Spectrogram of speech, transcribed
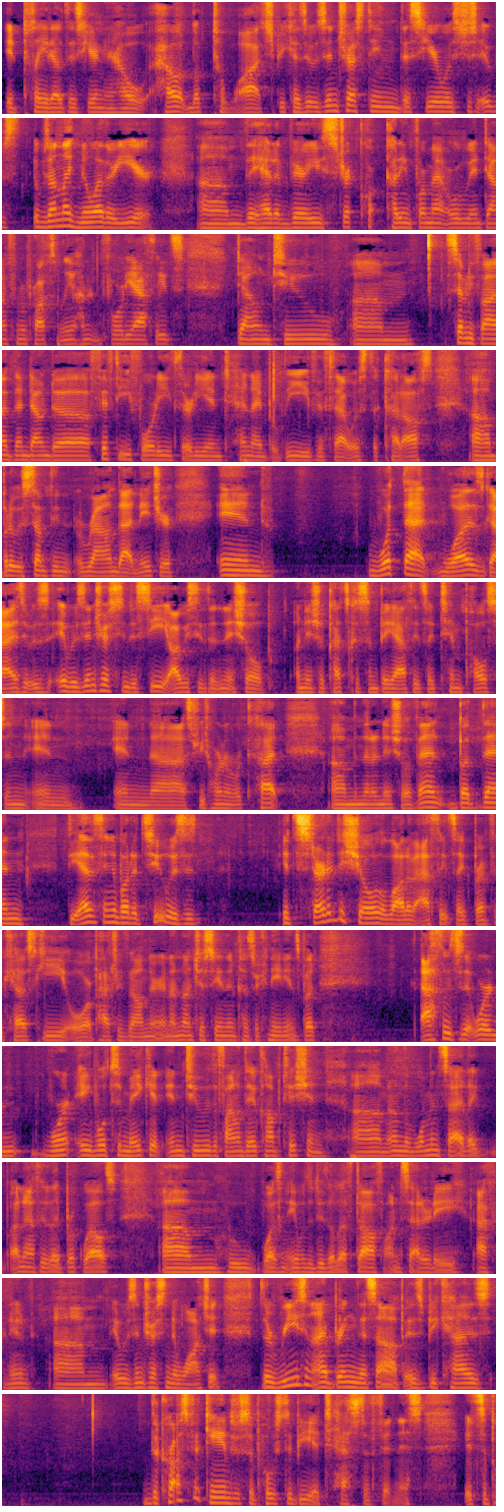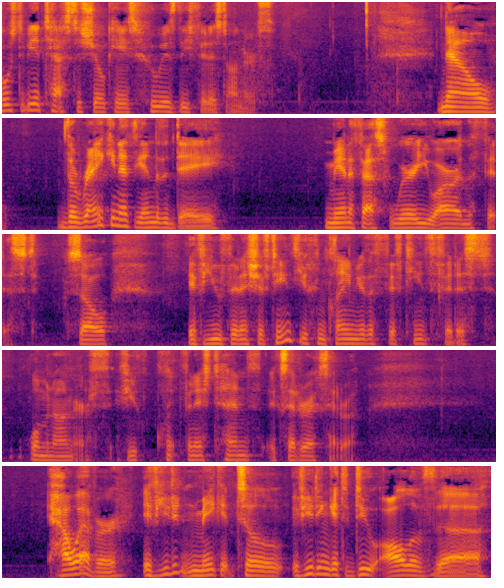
it played out this year and how how it looked to watch because it was interesting this year was just it was it was unlike no other year um, they had a very strict cutting format where we went down from approximately 140 athletes down to um, 75 then down to 50 40 30 and 10 i believe if that was the cutoffs um, but it was something around that nature and what that was guys it was it was interesting to see obviously the initial initial cuts because some big athletes like Tim Paulson and and uh, Street Horner were cut um, in that initial event. But then the other thing about it too is, is it started to show a lot of athletes like Brent Fikowski or Patrick Vellner, and I'm not just saying them because they're Canadians, but athletes that were weren't able to make it into the final day of competition. Um, and on the women's side, like an athlete like Brooke Wells, um, who wasn't able to do the lift off on Saturday afternoon. Um, it was interesting to watch it. The reason I bring this up is because the CrossFit Games are supposed to be a test of fitness. It's supposed to be a test to showcase who is the fittest on earth. Now, the ranking at the end of the day manifests where you are in the fittest. So, if you finish 15th, you can claim you're the 15th fittest woman on earth. If you finish 10th, etc., etc. However, if you didn't make it till if you didn't get to do all of the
